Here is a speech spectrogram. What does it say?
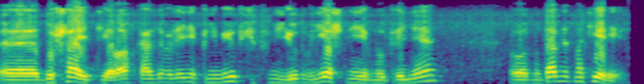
э, душа и тело в каждом явлении, пнемиют, хисниют, внешнее и внутреннее, вот, но там нет материи.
